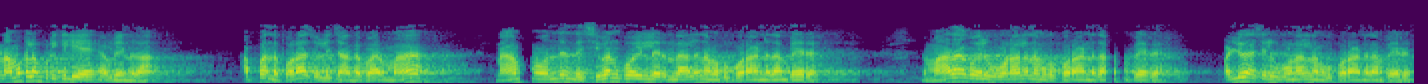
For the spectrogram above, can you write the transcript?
நமக்கெல்லாம் பிடிக்கலையே அப்படின்னு தான் அப்போ அந்த புறா சொல்லிச்சான் அந்த பாருமா நாம வந்து இந்த சிவன் கோயில்ல இருந்தாலும் நமக்கு புறான்னு தான் பேரு. மாதா கோயிலுக்கு போனாலும் நமக்கு புறான்னு தான் பேரு. பள்ளிவாசலுக்கு போனாலும் நமக்கு புறான்னு தான் பேரு.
